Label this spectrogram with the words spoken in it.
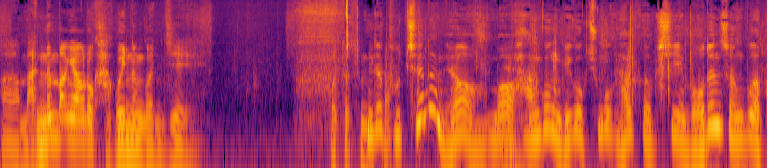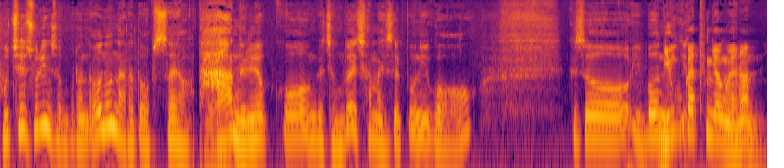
어, 맞는 방향으로 가고 있는 건지 어떻습니까? 근데 부채는요, 뭐 네. 한국, 미국, 중국 할거 없이 모든 정부가 부채 줄인 정부는 어느 나라도 없어요. 다 네. 늘렸고 그 정도에 차마 있을 뿐이고. 그래서 이번 미국 같은 경우에는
